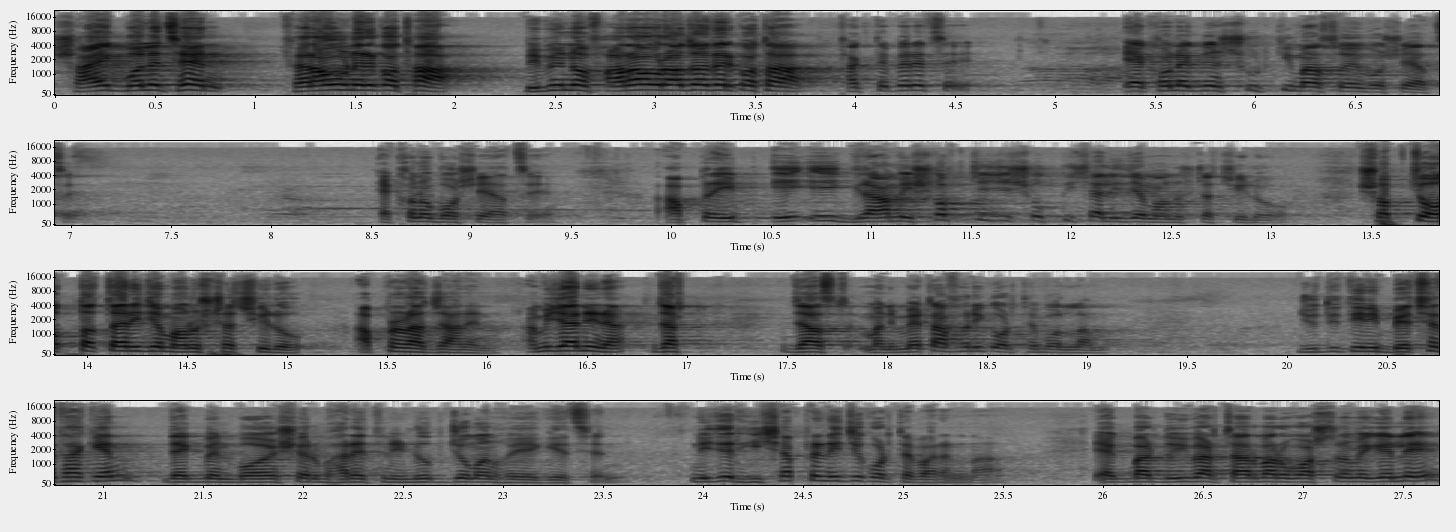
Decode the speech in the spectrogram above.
শায়েক বলেছেন, ফেরাউনের কথা, বিভিন্ন ফারাও রাজাদের কথা থাকতে পেরেছে। এখন একজন শুটকি মাছ হয়ে বসে আছে। এখনও বসে আছে। আপনার এই এই গ্রামে সবচেয়ে যে শক্তিশালী যে মানুষটা ছিল, সবচেয়ে অত্যাচারী যে মানুষটা ছিল, আপনারা জানেন। আমি জানি না, জাস্ট জাস্ট মানে মেটাফরিক অর্থে বললাম, যদি তিনি বেঁচে থাকেন, দেখবেন বয়সের ভারে তিনি নুবজমান হয়ে গিয়েছেন। নিজের হিসাবটা নিজে করতে পারেন না। একবার, দুইবার, চারবার ওয়াশরুমে গেলে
